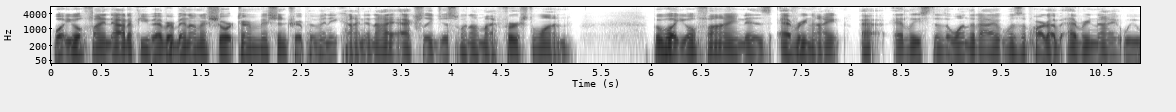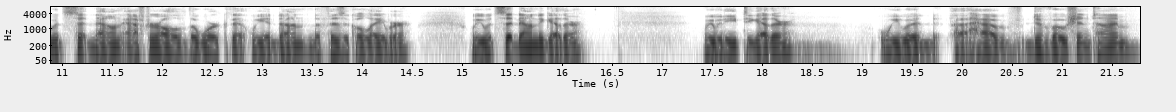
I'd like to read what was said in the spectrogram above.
what you'll find out if you've ever been on a short term mission trip of any kind, and I actually just went on my first one. But what you'll find is every night, uh, at least the one that I was a part of, every night we would sit down after all of the work that we had done, the physical labor. We would sit down together. We would eat together. We would uh, have devotion time,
